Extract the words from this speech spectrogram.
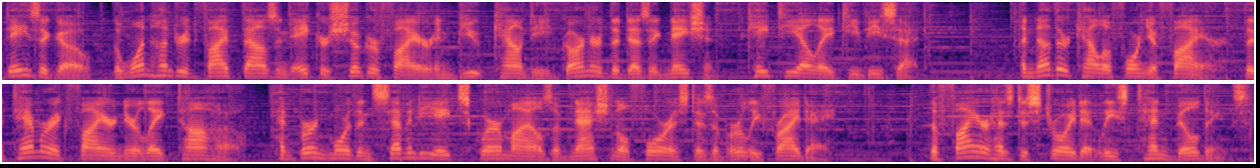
Days ago, the 105,000-acre sugar fire in Butte County garnered the designation, KTLA-TV said. Another California fire, the Tamarack Fire near Lake Tahoe, had burned more than 78 square miles of national forest as of early Friday. The fire has destroyed at least 10 buildings.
